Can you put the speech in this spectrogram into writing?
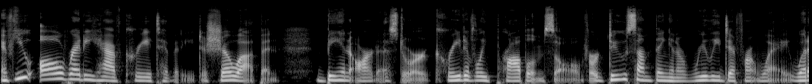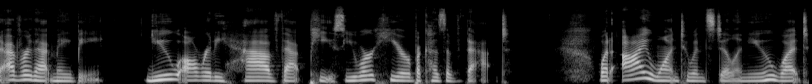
If you already have creativity to show up and be an artist or creatively problem solve or do something in a really different way, whatever that may be, you already have that piece. You are here because of that. What I want to instill in you, what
